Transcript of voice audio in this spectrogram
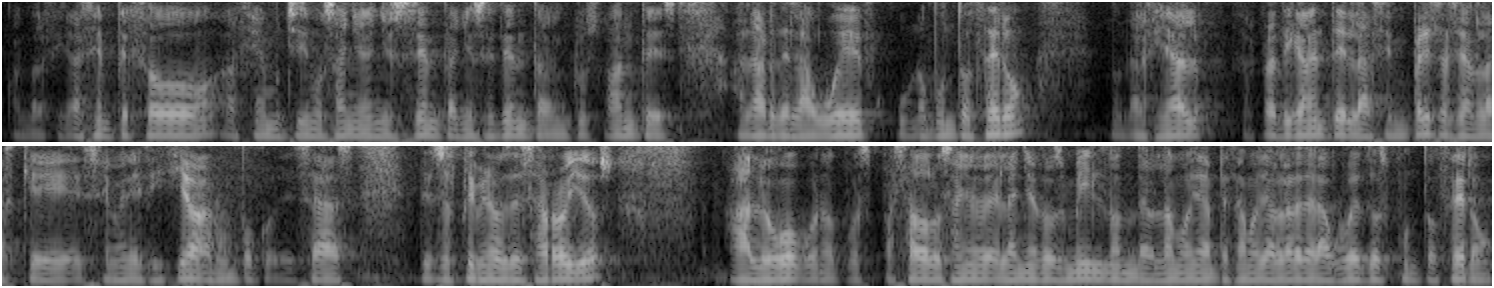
Cuando al final se empezó, hace muchísimos años, años 60, años 70 o incluso antes, a hablar de la web 1.0, donde al final pues, prácticamente las empresas eran las que se beneficiaban un poco de, esas, de esos primeros desarrollos, a luego, bueno, pues pasado los años del año 2000, donde hablamos ya empezamos a hablar de la web 2.0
